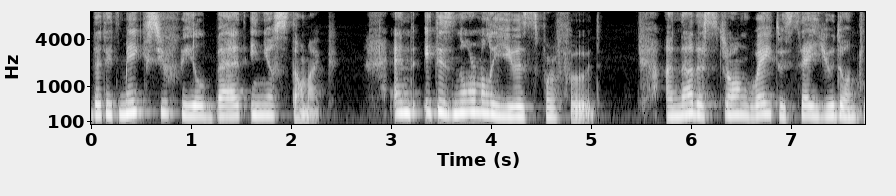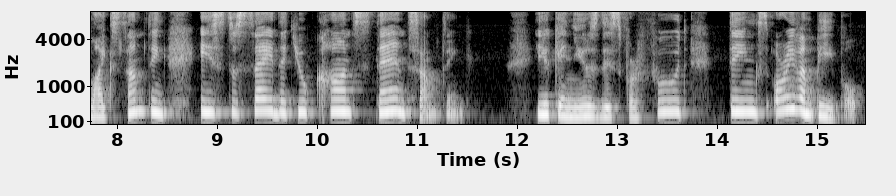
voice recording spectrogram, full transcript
that it makes you feel bad in your stomach. And it is normally used for food. Another strong way to say you don't like something is to say that you can't stand something. You can use this for food, things, or even people.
